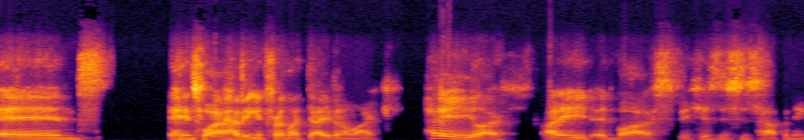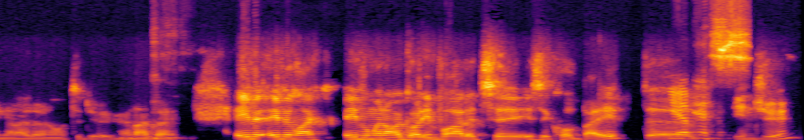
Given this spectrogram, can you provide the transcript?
And hence why having a friend like David, I'm like, hey, like I need advice because this is happening and I don't know what to do. And I don't even even like even when I got invited to is it called Babe? The Yep. Yes. in June.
